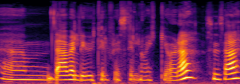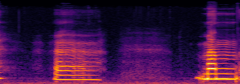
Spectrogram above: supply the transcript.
um, det er veldig utilfredsstillende å ikke gjøre det, syns jeg. Eh, men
